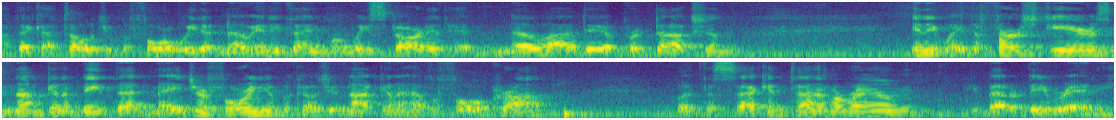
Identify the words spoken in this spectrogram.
I think I told you before, we didn't know anything when we started, had no idea of production. Anyway, the first year's not gonna be that major for you because you're not gonna have a full crop. But the second time around, you better be ready.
